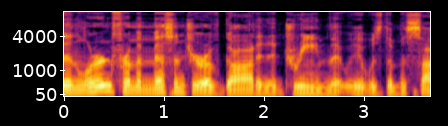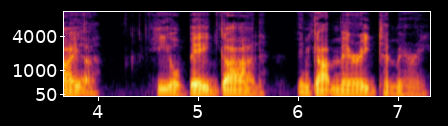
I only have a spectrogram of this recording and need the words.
then learned from a messenger of God in a dream that it was the Messiah, he obeyed God and got married to Mary.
